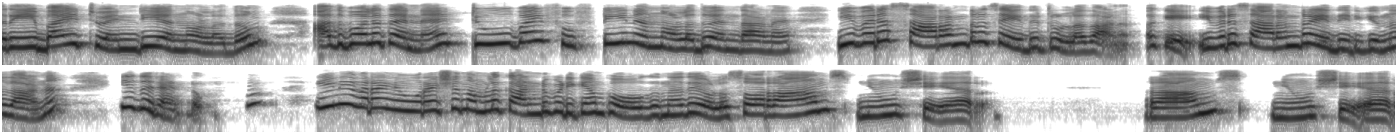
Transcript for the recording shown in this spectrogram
ത്രീ ബൈ ട്വന്റി എന്നുള്ളതും അതുപോലെ തന്നെ ടു ബൈ ഫിഫ്റ്റീൻ എന്നുള്ളതും എന്താണ്? ഇവർ സറണ്ടർ ചെയ്തിട്ടുള്ളതാണ്. ഓക്കെ ഇവർ സറണ്ടർ ചെയ്തിരിക്കുന്നതാണ് ഇത് രണ്ടും. ഇനി ഇവരെ ന്യൂറേഷൻ നമ്മൾ കണ്ടുപിടിക്കാൻ പോകുന്നതേ ഉള്ളൂ. So Ram's new share Ram's new share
